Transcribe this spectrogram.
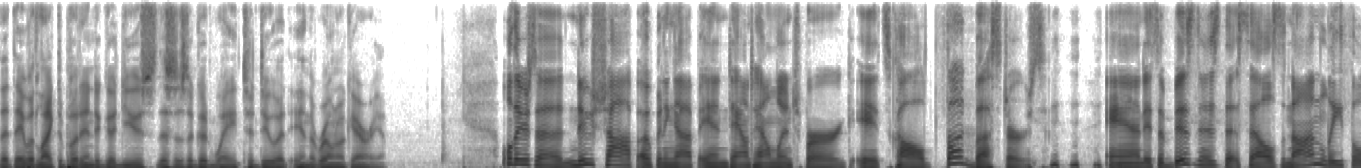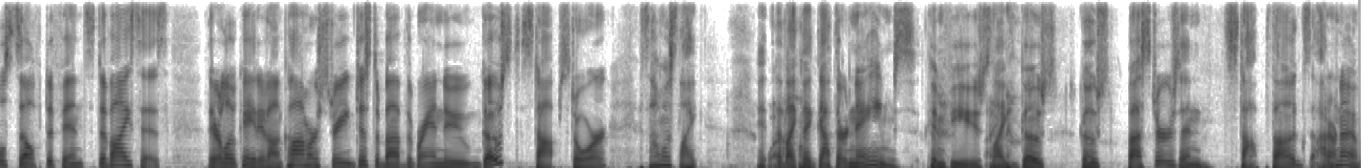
that they would like to put into good use. This is a good way to do it in the Roanoke area. Well, there's a new shop opening up in downtown Lynchburg. It's called Thug Busters, and it's a business that sells non lethal self defense devices. They're located on Commerce Street, just above the brand new Ghost Stop store. It's almost like it, Wow. like they got their names confused, like Ghost Ghostbusters and Stop Thugs. I don't know.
